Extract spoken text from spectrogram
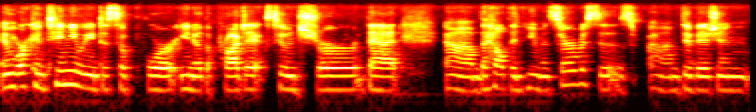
and we're continuing to support, you know, the projects to ensure that um, the Health and Human Services um, Division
